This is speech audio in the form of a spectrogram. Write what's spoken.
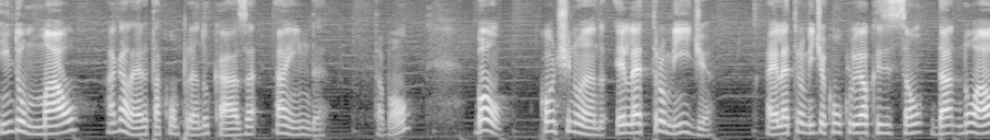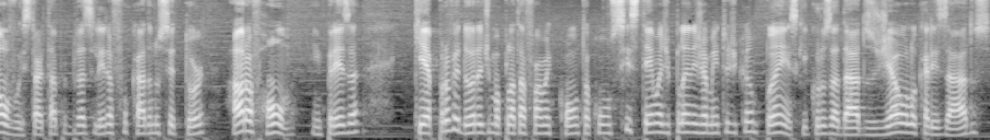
indo mal, a galera está comprando casa ainda, tá bom? Bom, continuando, Eletromídia. A Eletromídia concluiu a aquisição da Noalvo, startup brasileira focada no setor Out of Home, empresa que é provedora de uma plataforma que conta com um sistema de planejamento de campanhas que cruza dados geolocalizados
